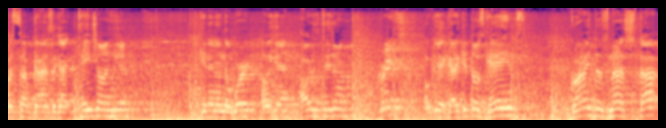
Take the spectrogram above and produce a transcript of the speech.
What's up, guys? I got Tajon here. Getting in the work. Oh, yeah. How is it, Tajon? Great. Okay, gotta get those gains. Grind does not stop.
